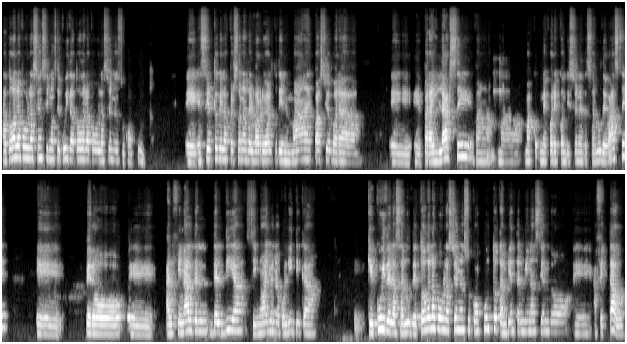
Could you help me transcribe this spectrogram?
a toda la población si no se cuida a toda la población en su conjunto. Es cierto que las personas del barrio alto tienen más espacio para, para aislarse, más, más, mejores condiciones de salud de base, pero al final del, del, día, si no hay una política que cuide la salud de toda la población en su conjunto, también terminan siendo eh, afectados.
